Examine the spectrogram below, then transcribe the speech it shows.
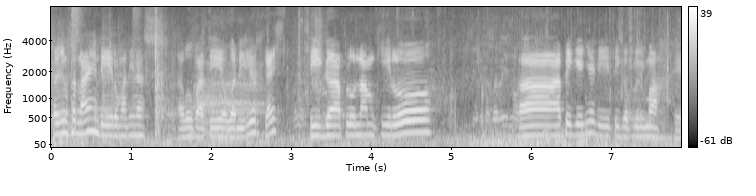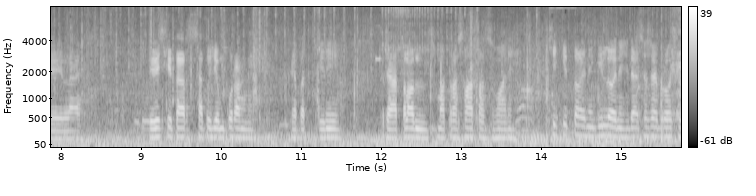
Tanjung Senai di rumah dinas Bupati Ogan Ilir guys. 36 kilo uh, APG-nya di 35 Yalah. Jadi sekitar satu jam kurang nih. Dapat ini triathlon Sumatera Selatan semua nih. Cikito ini gila nih tidak sesuai brosur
